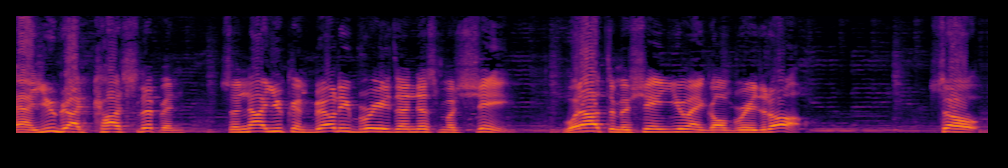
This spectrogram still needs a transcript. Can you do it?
And you got caught slipping, so now you can barely breathe in this machine. Without the machine, you ain't gonna breathe at all. So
